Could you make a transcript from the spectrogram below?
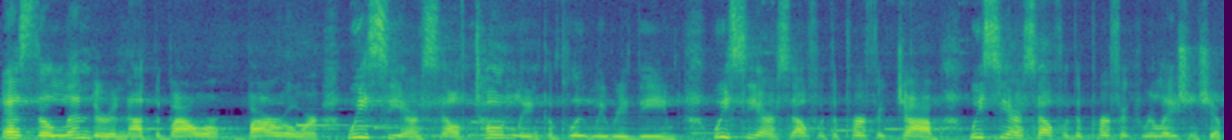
as the lender and not the borrower. We see ourselves totally and completely redeemed. We see ourselves with the perfect job. We see ourselves with the perfect relationship.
